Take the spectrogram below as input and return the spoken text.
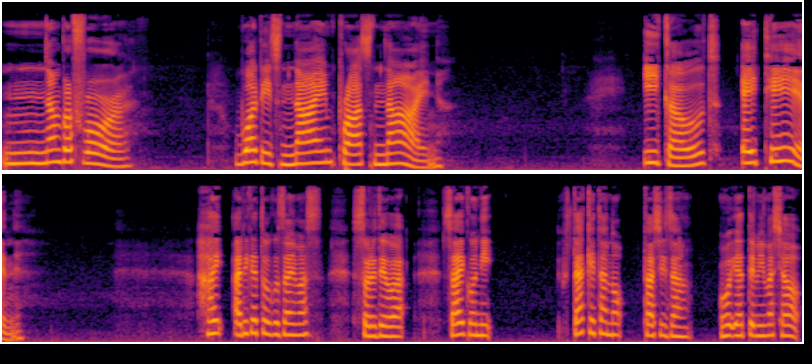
Number four. What is nine plus nine? Equals eighteen. はい、ありがとうございます。それでは、 最後に2桁の足し算をやってみましょう。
